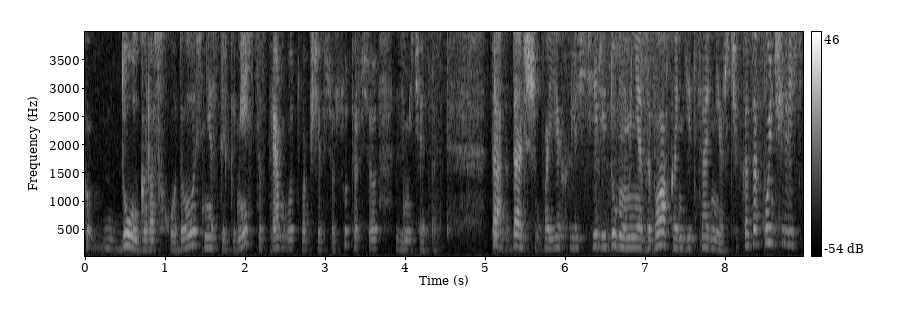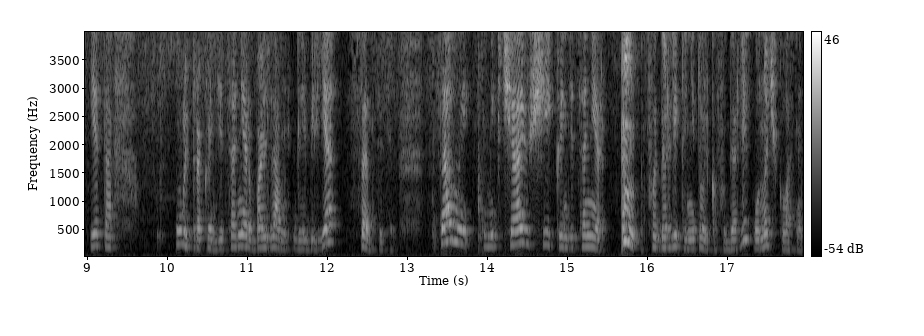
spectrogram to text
долго расходовалось, несколько месяцев, прям вот вообще все супер, все замечательно. Так, дальше поехали серии Дом. У меня два кондиционерчика закончились. Это ультракондиционер бальзам для белья Sensitive. Самый смягчающий кондиционер Фаберлик и не только Фаберлик, он очень классный.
